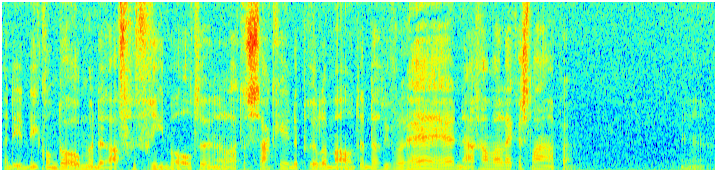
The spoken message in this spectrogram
En die, die condomen eraf gefriemeld. En dan laat een zakje in de prullenmand. En dacht hij van, hé, hé, nou gaan we lekker slapen. Ja.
